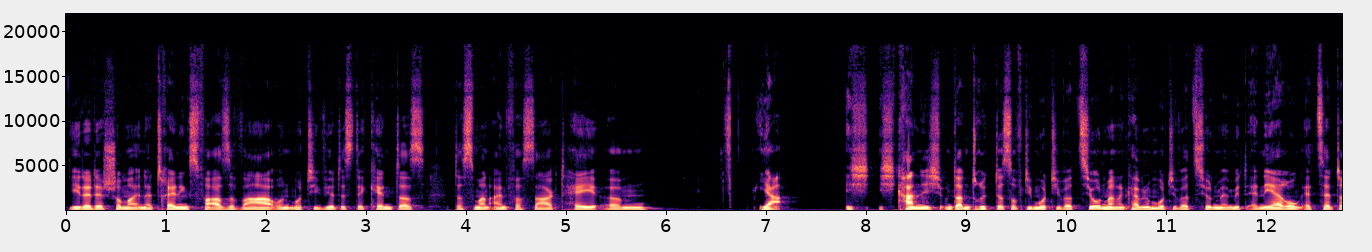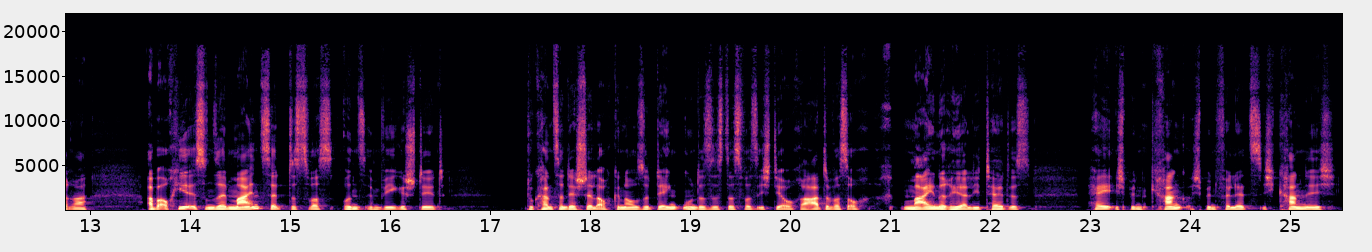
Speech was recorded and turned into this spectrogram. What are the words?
Jeder, der schon mal in der Trainingsphase war und motiviert ist, der kennt das, dass man einfach sagt, hey, ähm, ja, ich, ich kann nicht und dann drückt das auf die Motivation, man hat keine Motivation mehr mit Ernährung etc. Aber auch hier ist unser Mindset das, was uns im Wege steht. Du kannst an der Stelle auch genauso denken und das ist das, was ich dir auch rate, was auch meine Realität ist. Hey, ich bin krank, ich bin verletzt, ich kann nicht,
